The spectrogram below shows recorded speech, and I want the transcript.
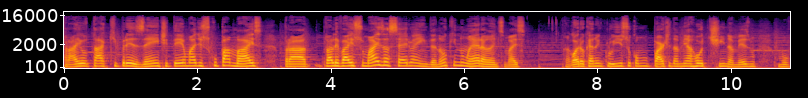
para eu estar tá aqui presente, ter uma desculpa a mais para levar isso mais a sério ainda. Não que não era antes, mas Agora eu quero incluir isso como parte da minha rotina mesmo, como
